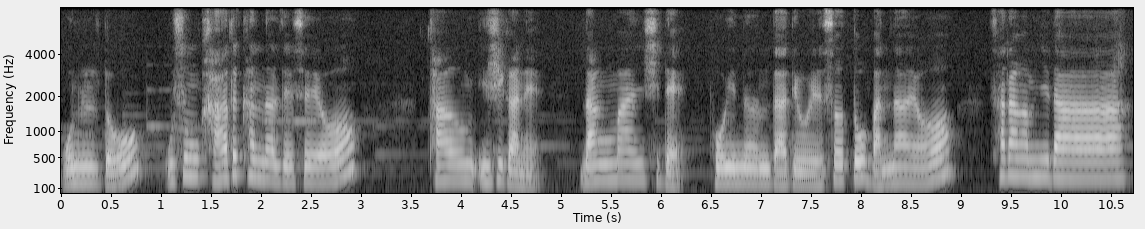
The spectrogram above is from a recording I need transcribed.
오늘도 웃음 가득한 날 되세요. 다음 이 시간에 낭만 시대 보이는 라디오에서 또 만나요. 사랑합니다.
